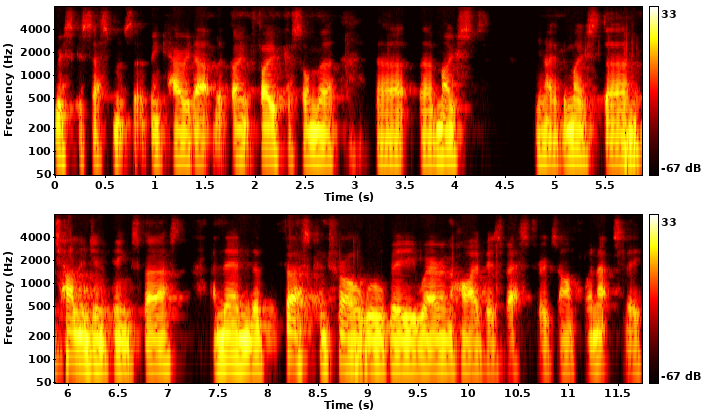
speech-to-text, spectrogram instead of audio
risk assessments that have been carried out that don't focus on the, the, the most, you know, the most um, challenging things first. And then the first control will be wearing a high vis vest, for example. And actually,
